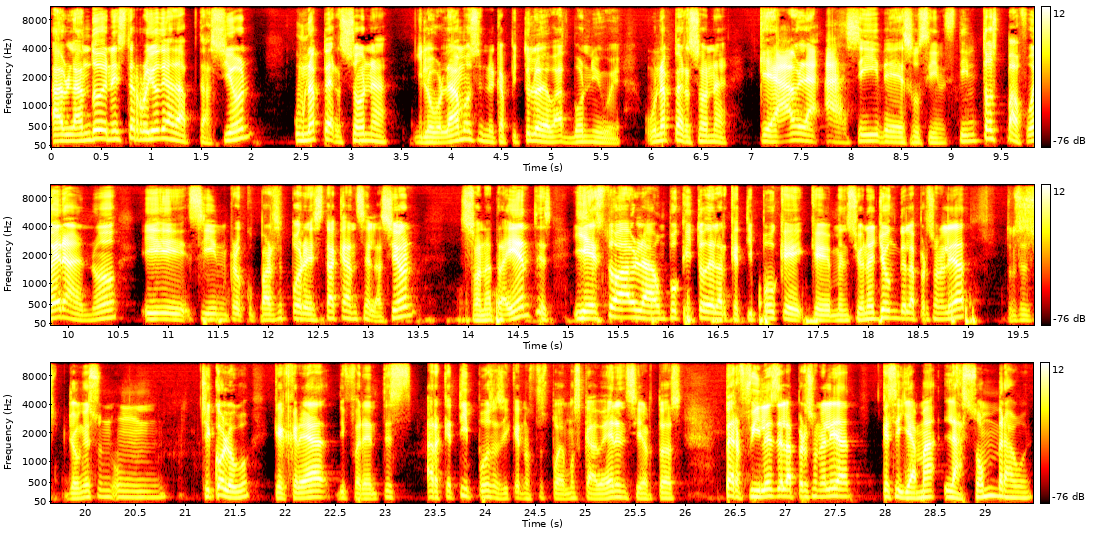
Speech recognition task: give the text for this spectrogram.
hablando en este rollo de adaptación, una persona, y lo hablamos en el capítulo de Bad Bunny, güey, una persona que habla así de sus instintos para afuera, ¿no? Y sin preocuparse por esta cancelación, son atrayentes. Y esto habla un poquito del arquetipo que, menciona Jung de la personalidad. Entonces, Jung es un, psicólogo que crea diferentes arquetipos, así que nosotros podemos caber en ciertos perfiles de la personalidad que se llama la sombra, güey.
